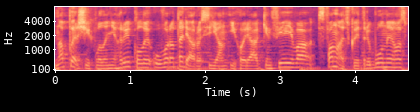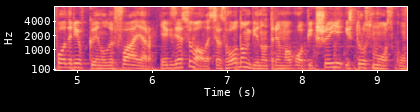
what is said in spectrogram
На першій хвилині гри, коли у воротаря росіян Ігоря Акінфєєва з фанатської трибуни господарів кинули фаєр. Як з'ясувалося згодом, він отримав опік шиї і струс мозку.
